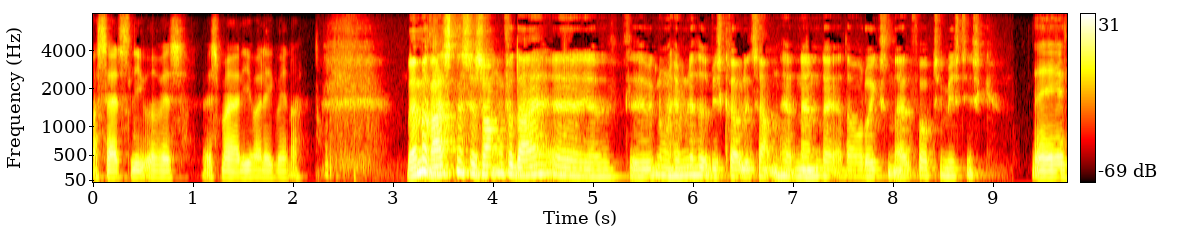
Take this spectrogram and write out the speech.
at satse livet, hvis, hvis man alligevel ikke vinder. Hvad med resten af sæsonen for dig? Øh, det er jo ikke nogen hemmelighed, vi skrev lidt sammen her den anden dag, og der var du ikke sådan alt for optimistisk. Nej,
